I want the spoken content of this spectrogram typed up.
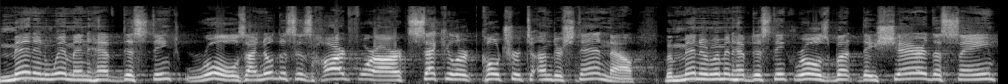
men and women have distinct roles. I know this is hard for our secular culture to understand now, but men and women have distinct roles, but they share the same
